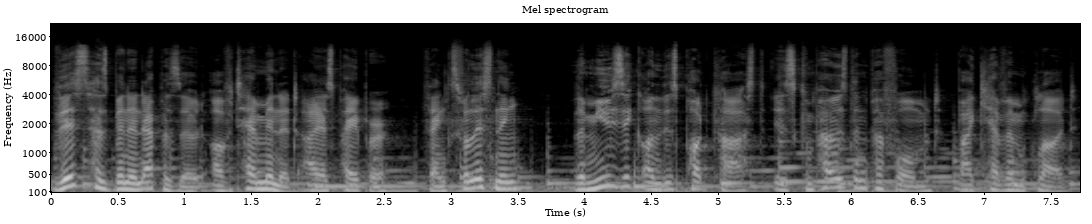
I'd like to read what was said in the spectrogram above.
This has been an episode of 10 Minute IS Paper. Thanks for listening. The music on this podcast is composed and performed by Kevin MacLeod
